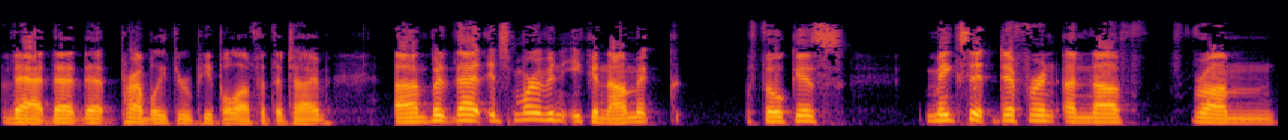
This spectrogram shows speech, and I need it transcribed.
that, that, that probably threw people off at the time. Um, but that it's more of an economic focus makes it different enough from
